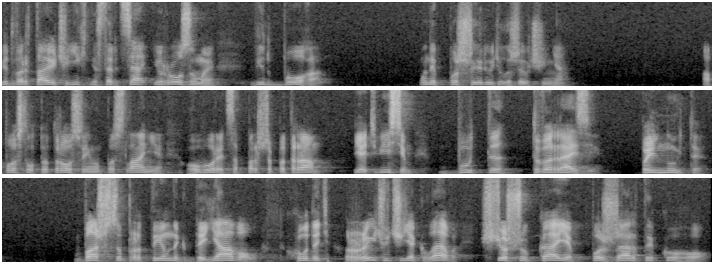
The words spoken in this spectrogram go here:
відвертаючи їхні серця і розуми від Бога. Вони поширюють лжевчення. Апостол Петро в своєму посланні говорить, це 1 Петра 5.8, будьте тверезі, пильнуйте. Ваш супротивник диявол ходить ричучи, як лев, що шукає пожерти кого.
